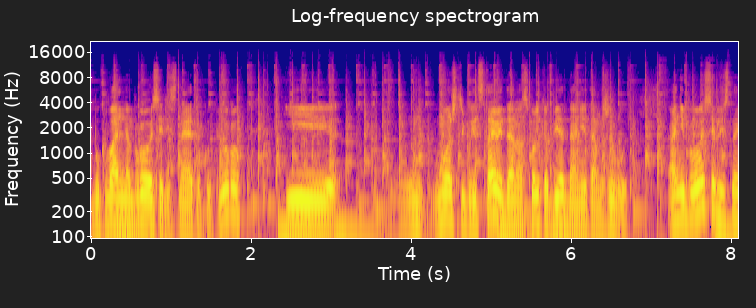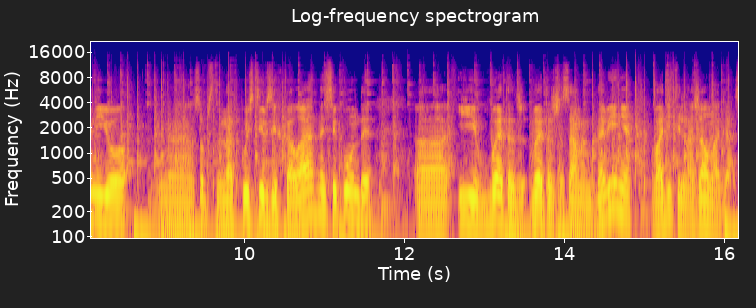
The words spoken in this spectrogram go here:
буквально бросились на эту купюру и ну, можете представить, да, насколько бедно они там живут. Они бросились на нее, э, собственно, отпустив зеркала на секунды, э, и в это, в это же самое мгновение водитель нажал на газ.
